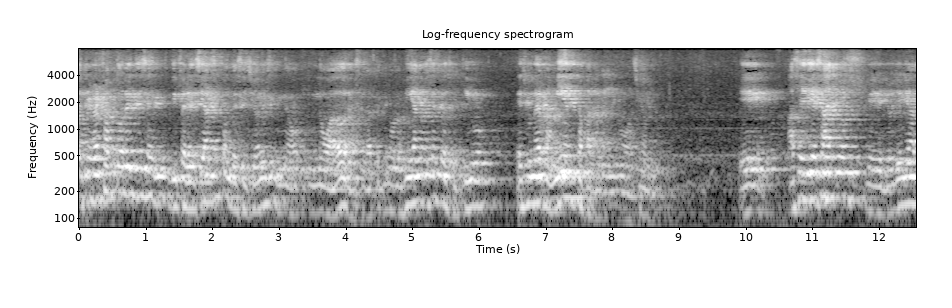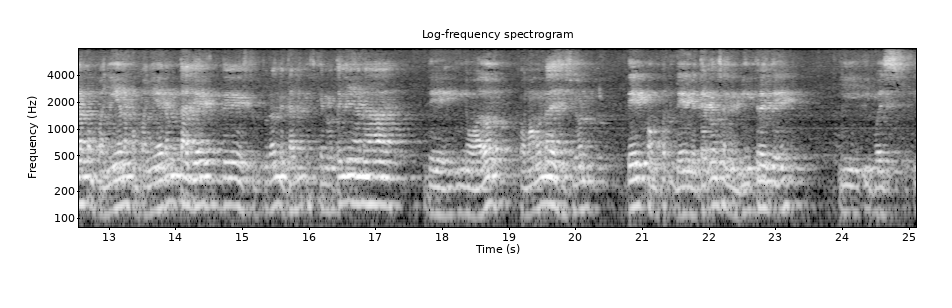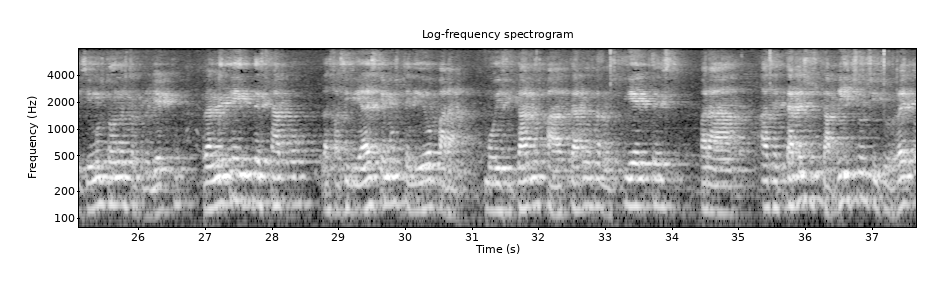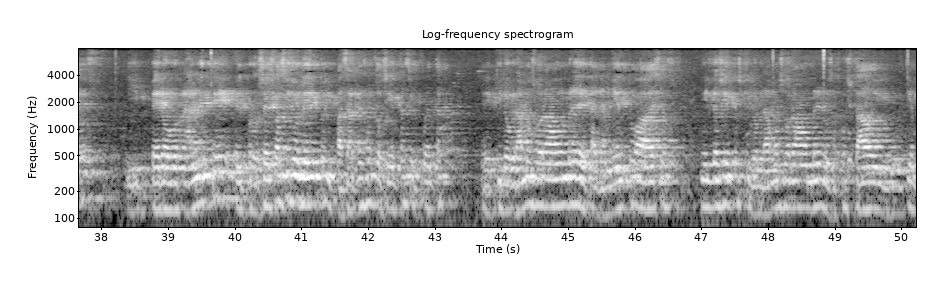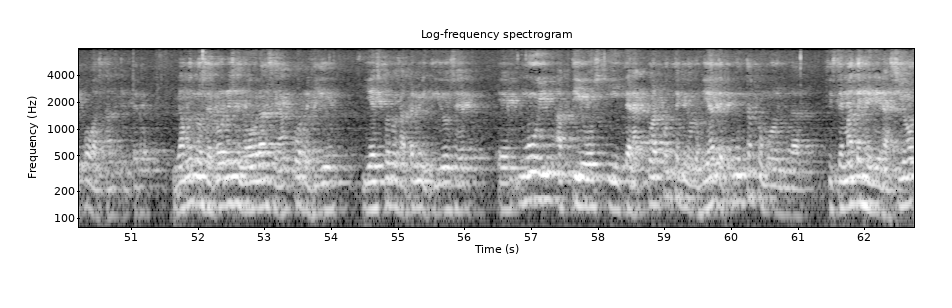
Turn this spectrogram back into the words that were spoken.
el primer factor es diferenciarse con decisiones innovadoras. La tecnología no es el objetivo, es una herramienta para la innovación. Eh, hace 10 años que yo llegué a la compañía, la compañía era un taller de estructuras metálicas que no tenía nada de innovador. Tomamos la decisión de, meternos en el BIM 3D y, pues hicimos todo nuestro proyecto. Realmente destaco las facilidades que hemos tenido para modificarnos, para adaptarnos a los clientes, para aceptarles sus caprichos y sus retos, pero realmente el proceso ha sido lento y pasar de esos 250 eh, kilogramos hora hombre de tallamiento a esos 1.200 kilogramos hora hombre nos ha costado y un tiempo bastante, digamos, los errores en obra se han corregido y esto nos ha permitido ser eh, muy activos e interactuar con tecnologías de punta como los sistemas de generación,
